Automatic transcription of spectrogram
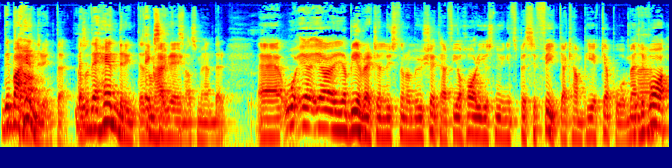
Det bara händer inte. Alltså det händer inte, de här grejerna som händer. Eh, och jag, jag, jag ber verkligen lyssnarna om ursäkt här, för jag har just nu inget specifikt jag kan peka på. Men det var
